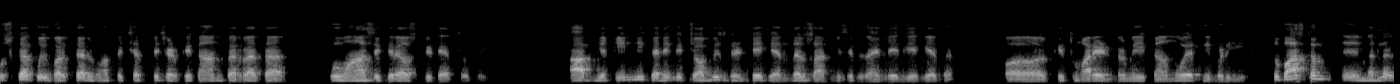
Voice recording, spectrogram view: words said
उसका कोई वर्कर वहाँ पे छत पे चढ़ के काम कर रहा था, वो वहाँ से गिरा, उसकी डेथ हो गई। आप यकीन नहीं करेंगे 24 घंटे के अंदर उस आदमी से रिजाइन ले लिया गया था, और कि तुम्हारे अंडर में ये काम हुआ, इतनी बड़ी तो बास कम मतलब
